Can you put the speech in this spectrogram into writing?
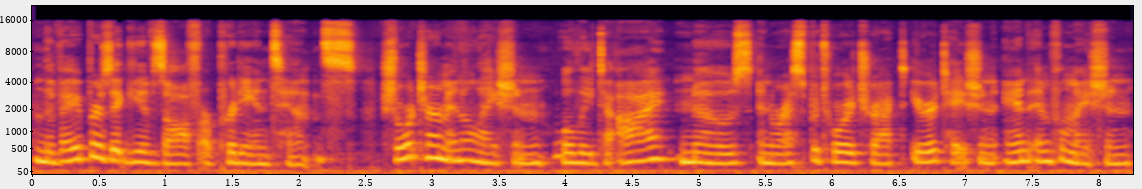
The vapors it gives off are pretty intense. Short term inhalation will lead to eye, nose, and respiratory tract irritation and inflammation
